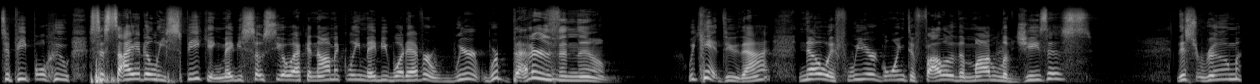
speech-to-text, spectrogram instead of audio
to people who, societally speaking, maybe socioeconomically, maybe whatever, we're, we're better than them? We can't do that. No, if we are going to follow the model of Jesus, this room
